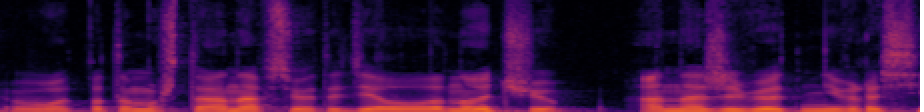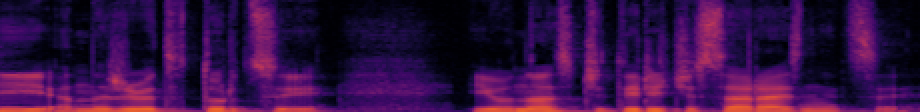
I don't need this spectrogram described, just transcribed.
Вот, потому что она все это делала ночью. Она живет не в России, она живет в Турции. И у нас 4 часа разницы.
